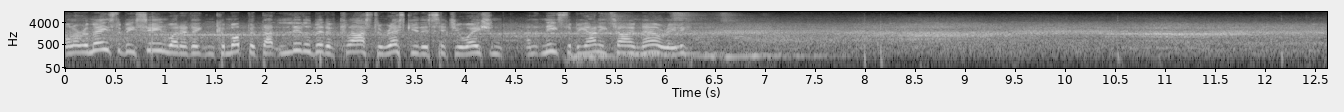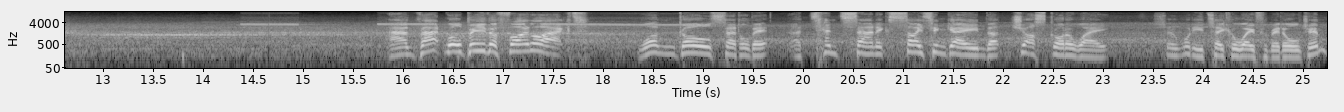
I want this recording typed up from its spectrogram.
Well, it remains to be seen whether they can come up with that little bit of class to rescue this situation, and it needs to be any time now, really. And that will be the final act. One goal settled it. A tense and exciting game that just got away. So what do you take away from it all, Jim?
